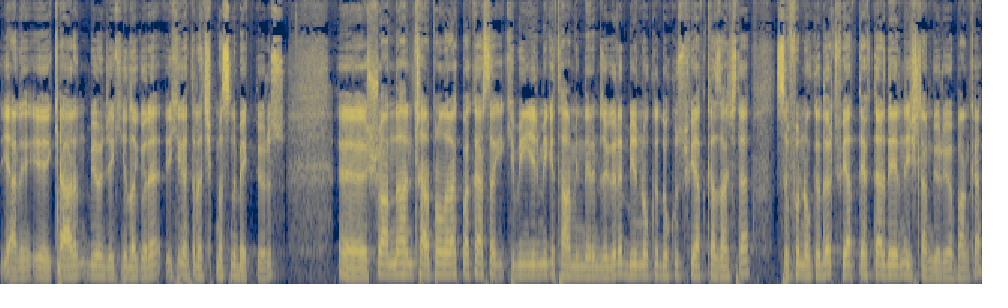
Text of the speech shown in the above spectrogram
yani e, karın bir önceki yıla göre iki katına çıkmasını bekliyoruz. Ee, şu anda hani çarpan olarak bakarsak 2022 tahminlerimize göre 1.9 fiyat kazançta 0.4 fiyat defter değerinde işlem görüyor banka.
